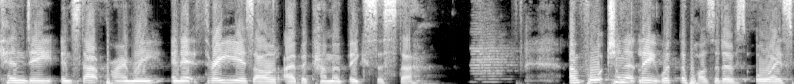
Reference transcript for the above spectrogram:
kindy, and start primary, and at three years old, I become a big sister. Unfortunately, with the positives always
